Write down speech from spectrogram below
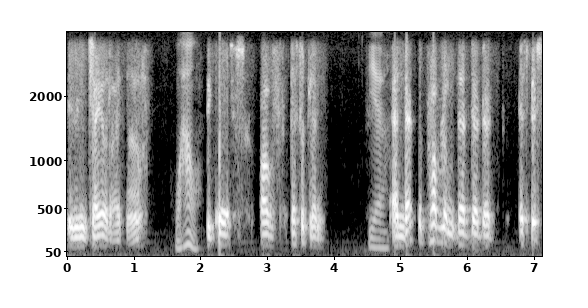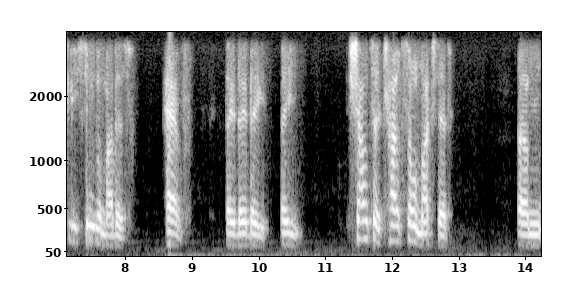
He's in jail right now Wow. because of discipline. Yeah. and that's the problem that, that, that especially single mothers have. They they they they shelter a child so much that um,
